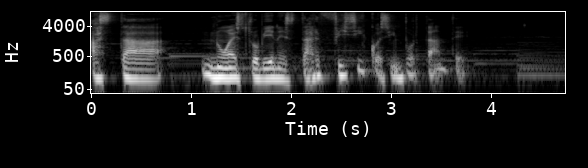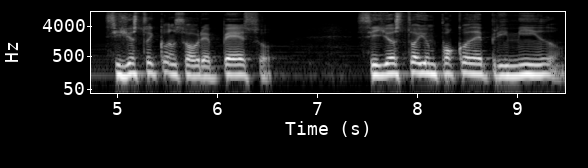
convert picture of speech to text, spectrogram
hasta nuestro bienestar físico es importante. Si yo estoy con sobrepeso, si yo estoy un poco deprimido,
